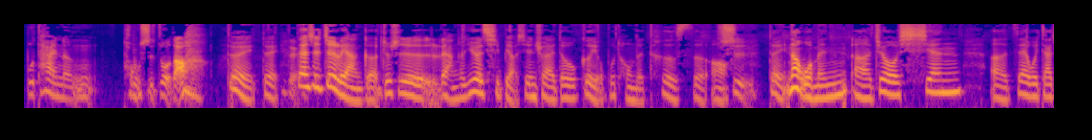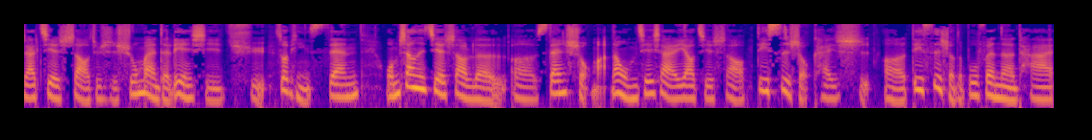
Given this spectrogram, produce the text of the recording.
不太能同时做到。对对，对，但是这两个就是两个乐器表现出来都各有不同的特色哦。是对，那我们呃就先呃再为大家介绍，就是舒曼的练习曲作品三。我们上次介绍了呃三首嘛，那我们接下来要介绍第四首开始。呃，第四首的部分呢，它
